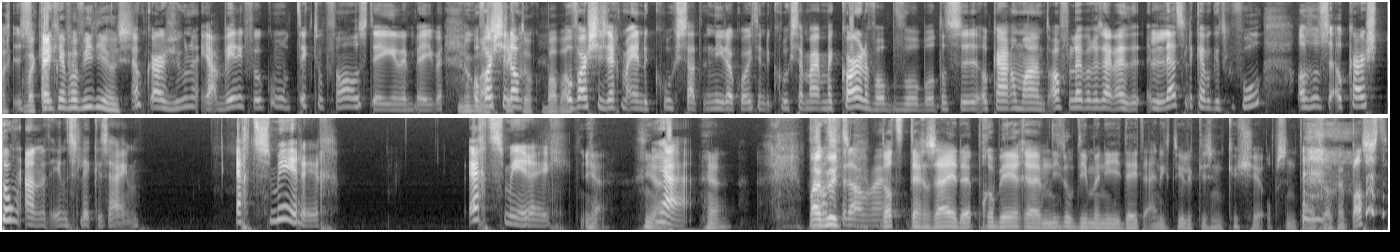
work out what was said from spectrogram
Waar, Dus waar kijk jij voor video's? Elkaar zoenen. Ja, weet ik veel. Kom op TikTok van alles tegen in het leven. Nogmaals, of als je dan- baba. Of als je zeg maar in de kroeg staat. Niet dat ik ooit in de kroeg sta, maar bij carnaval bijvoorbeeld. Dat ze elkaar allemaal aan het aflebberen zijn. En letterlijk heb ik het gevoel alsof ze elkaars tong aan het inslikken zijn. Echt smerig. Echt smerig. Ja. Ja. Ja. ja. Maar goed, dat terzijde. Probeer eh, niet op die manier date te eindigen. Tuurlijk is een kusje op zijn tijd wel gepast.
